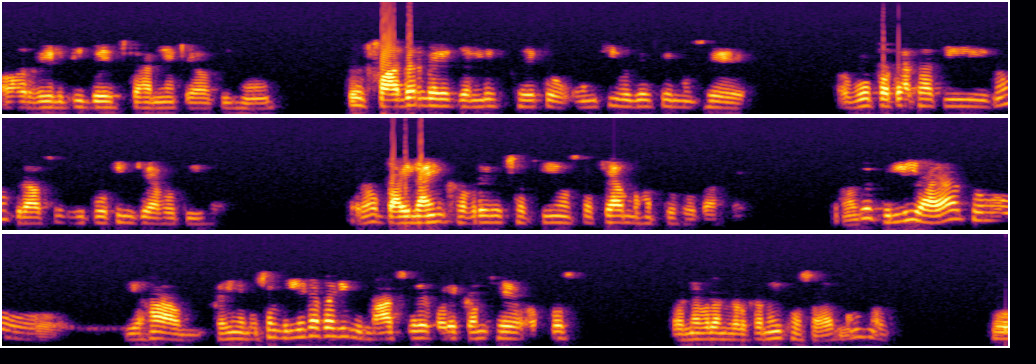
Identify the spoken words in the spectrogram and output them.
और रियलिटी बेस्ड कहानियाँ क्या होती हैं तो फादर मेरे जर्नलिस्ट थे तो उनकी वजह से मुझे वो पता था कि नो ग्रासरूट रिपोर्टिंग क्या होती है। नो बाईलाइन खबरें जो छपती हैं उसका क्या महत्व होता है। जब दिल्ली आया तो यहाँ कहीं एडमिशन मिलने का था कि मार्क्स मेरे बड़े कम थे ऑफकोर्स पढ़ने वाला लड़का नहीं था शायद ना तो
